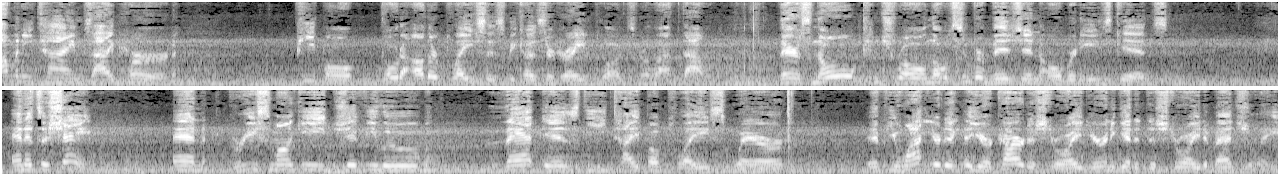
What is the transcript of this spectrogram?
how many times I've heard people go to other places because their drain plugs were left out. There's no control, no supervision over these kids. And it's a shame. And Grease Monkey, Jiffy Lube, that is the type of place where if you want your your car destroyed, you're going to get it destroyed eventually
